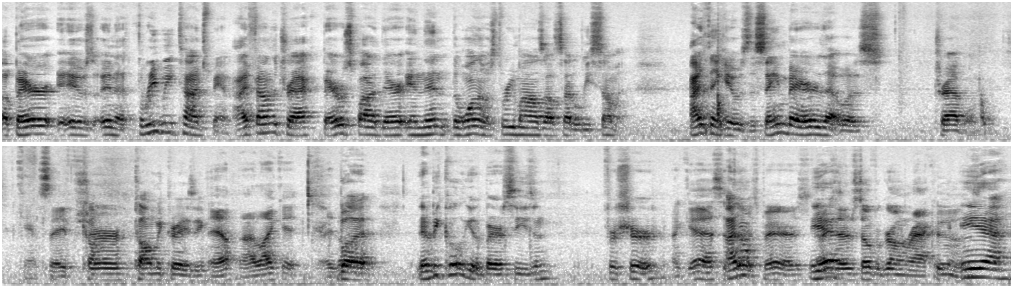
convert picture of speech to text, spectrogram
a bear. It was in a three-week time span. I found the track. Bear was spotted there, and then the one that was three miles outside of Lee Summit. I think it was the same bear that was traveling. Can't say for Call, sure. call me crazy, Yeah, I like it. I but it'd be cool to get a bear season. for sure. I guess if I don't- there's bears, Yeah. there's overgrown raccoons. Yeah.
